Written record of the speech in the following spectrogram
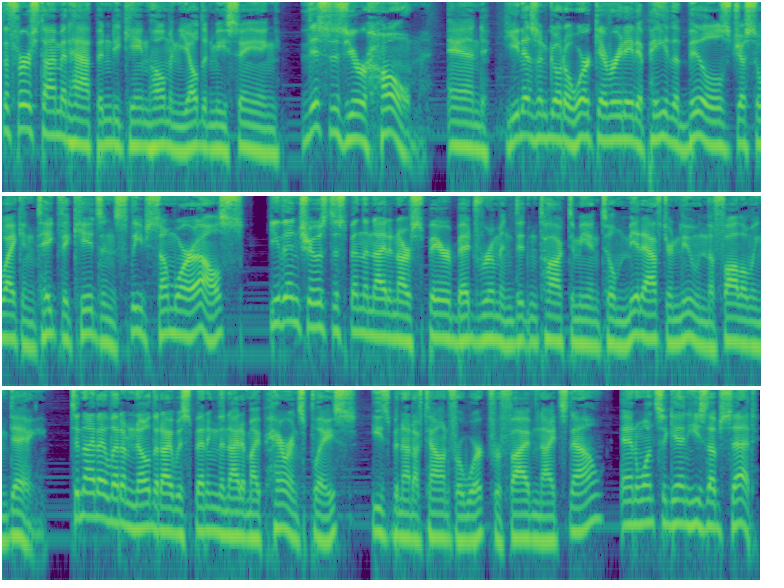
The first time it happened, he came home and yelled at me, saying, This is your home, and he doesn't go to work every day to pay the bills just so I can take the kids and sleep somewhere else. He then chose to spend the night in our spare bedroom and didn't talk to me until mid afternoon the following day. Tonight, I let him know that I was spending the night at my parents' place. He's been out of town for work for five nights now, and once again, he's upset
